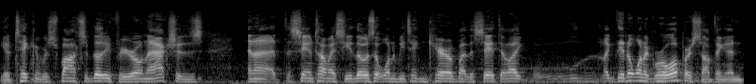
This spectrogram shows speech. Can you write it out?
You know, taking responsibility for your own actions. And I, at the same time, I see those that want to be taken care of by the state. They're like, like they don't want to grow up or something. And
